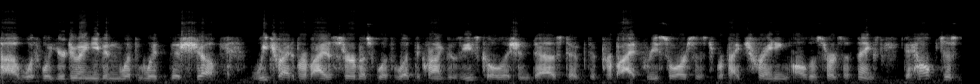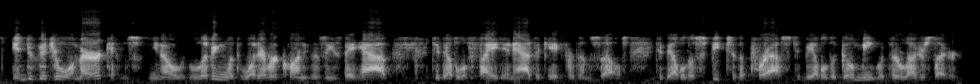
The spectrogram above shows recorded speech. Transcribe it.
uh, with what you're doing, even with with this show. We try to provide a service with what the Chronic Disease Coalition does to, to provide resources, to provide training, all those sorts of things to help just individual Americans, you know, living with whatever chronic disease they have to be able to fight and advocate for themselves, to be able to speak to the press, to be able to go meet with their legislator,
